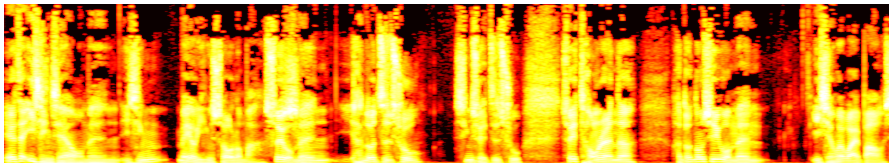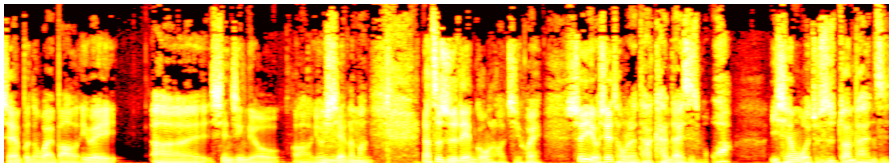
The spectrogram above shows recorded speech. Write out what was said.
因为在疫情前我们已经没有营收了嘛，所以我们很多支出，薪水支出，所以同仁呢，很多东西我们以前会外包，现在不能外包了，因为。呃，现金流啊有限了嘛？那这就是练功好机会。所以有些同仁他看待是什么？哇，以前我就是端盘子，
